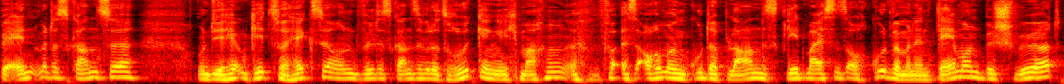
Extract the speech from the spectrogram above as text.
beenden wir das Ganze und die geht zur Hexe und will das Ganze wieder rückgängig machen. Ist auch immer ein guter Plan. Das geht meistens auch gut. Wenn man einen Dämon beschwört,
